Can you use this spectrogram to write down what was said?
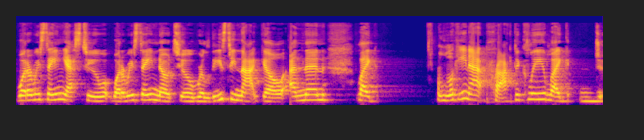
what are we saying yes to? What are we saying no to? Releasing that guilt and then like looking at practically like do,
